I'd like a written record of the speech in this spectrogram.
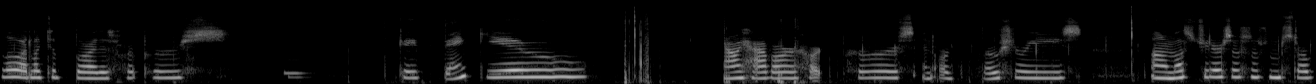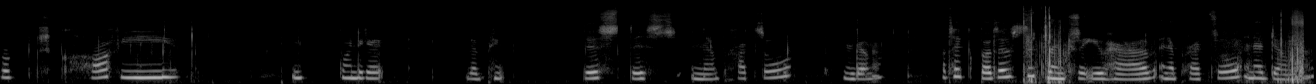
Hello, I'd like to buy this heart purse. Okay, thank you. Now we have our heart purse and our groceries. Um, let's treat ourselves to some Starbucks coffee going to get the pink, this, this, and then a pretzel and a donut. I'll take both of the drinks that you have and a pretzel and a donut.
